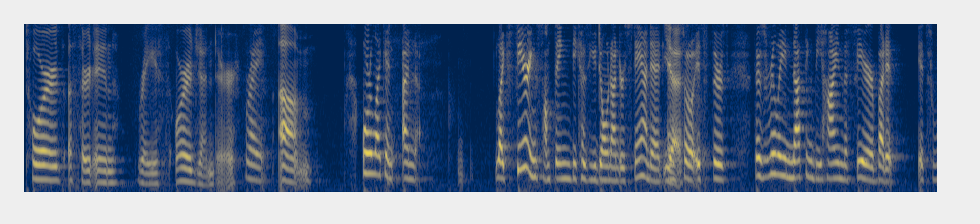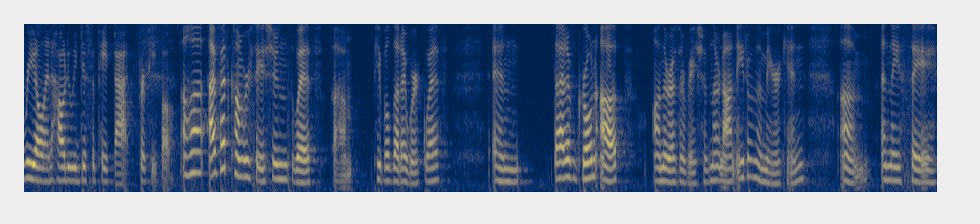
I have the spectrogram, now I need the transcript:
towards a certain race or a gender. Right. Um, Or like an, an like fearing something because you don't understand it. And so it's there's there's really nothing behind the fear, but it it's real and how do we dissipate that for people? Uh-huh. I've had conversations with um, people that I work with and that have grown up on the reservation. They're not Native American. Um, and they say,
